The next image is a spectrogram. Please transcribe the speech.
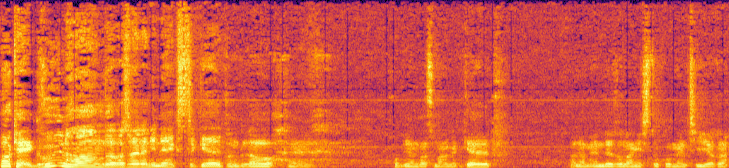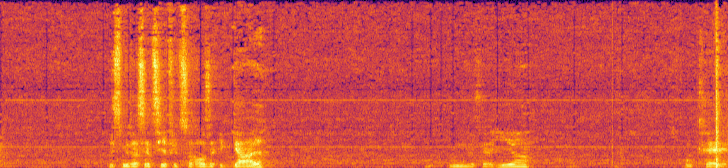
Okay, grün haben wir. Was wäre denn die nächste? Gelb und blau. Äh, probieren wir es mal mit gelb. Und am Ende, solange ich es dokumentiere, ist mir das jetzt hier für zu Hause egal. Ungefähr hier. Okay.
